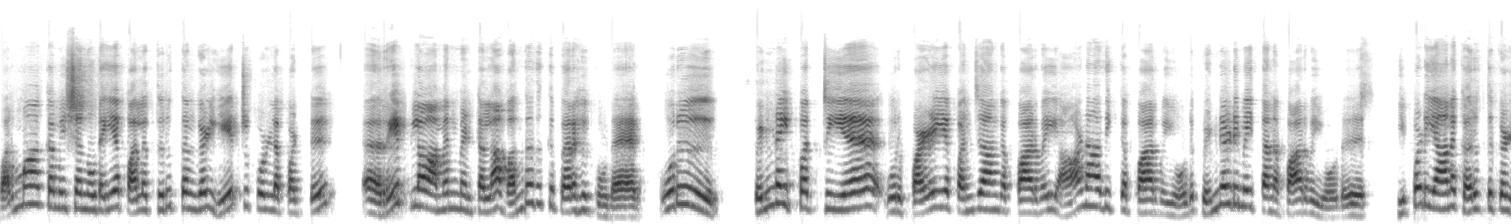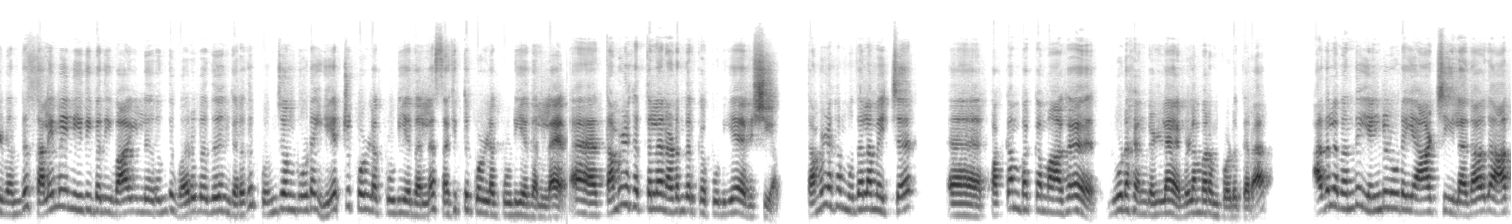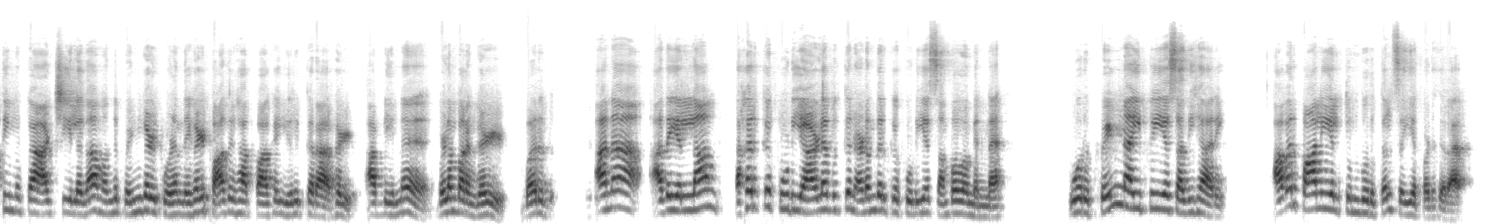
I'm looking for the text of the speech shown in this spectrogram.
வர்மா கமிஷனுடைய பல திருத்தங்கள் ஏற்றுக்கொள்ளப்பட்டு ரேப் லா அமெண்ட்மெண்ட் எல்லாம் வந்ததுக்கு பிறகு கூட ஒரு பெண்ணை பற்றிய ஒரு பழைய பஞ்சாங்க பார்வை ஆணாதிக்க பார்வையோடு பெண்ணடிமைத்தன பார்வையோடு இப்படியான கருத்துக்கள் வந்து தலைமை நீதிபதி வாயிலிருந்து வருவதுங்கிறது கொஞ்சம் கூட ஏற்றுக்கொள்ளக்கூடியதல்ல சகித்துக் கொள்ளக்கூடியதல்ல தமிழகத்துல நடந்திருக்கக்கூடிய விஷயம். தமிழக முதலமைச்சர் பக்கம் பக்கமாக ஊடகங்கள்ல விளம்பரம் கொடுக்கிறார். அதுல வந்து எங்களுடைய ஆட்சியில அதாவது அதிமுக ஆட்சியில தான் வந்து பெண்கள் குழந்தைகள் பாதுகாப்பாக இருக்கிறார்கள் அப்படின்னு விளம்பரங்கள் வருது. ஆனா அதையெல்லாம் தகர்க்கக்கூடிய அளவுக்கு நடந்திருக்கக்கூடிய சம்பவம் என்ன? ஒரு பெண் ஐபிஎஸ் அதிகாரி அவர் பாலியல் துன்புறுத்தல் செய்யப்படுகிறார்.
